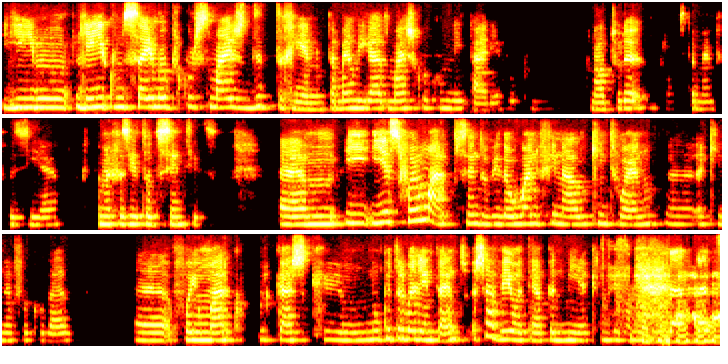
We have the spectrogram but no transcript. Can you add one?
e, e, aí comecei o meu percurso mais de terreno, também ligado mais com a comunitária, que na altura pronto, também me fazia, também fazia todo sentido. Um, e, e, esse foi um marco, sem dúvida, o ano final, o quinto ano, uh, aqui na faculdade, Uh, foi um marco, porque acho que nunca trabalhei tanto, achava eu até a pandemia que nunca tinha trabalhado tanto.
